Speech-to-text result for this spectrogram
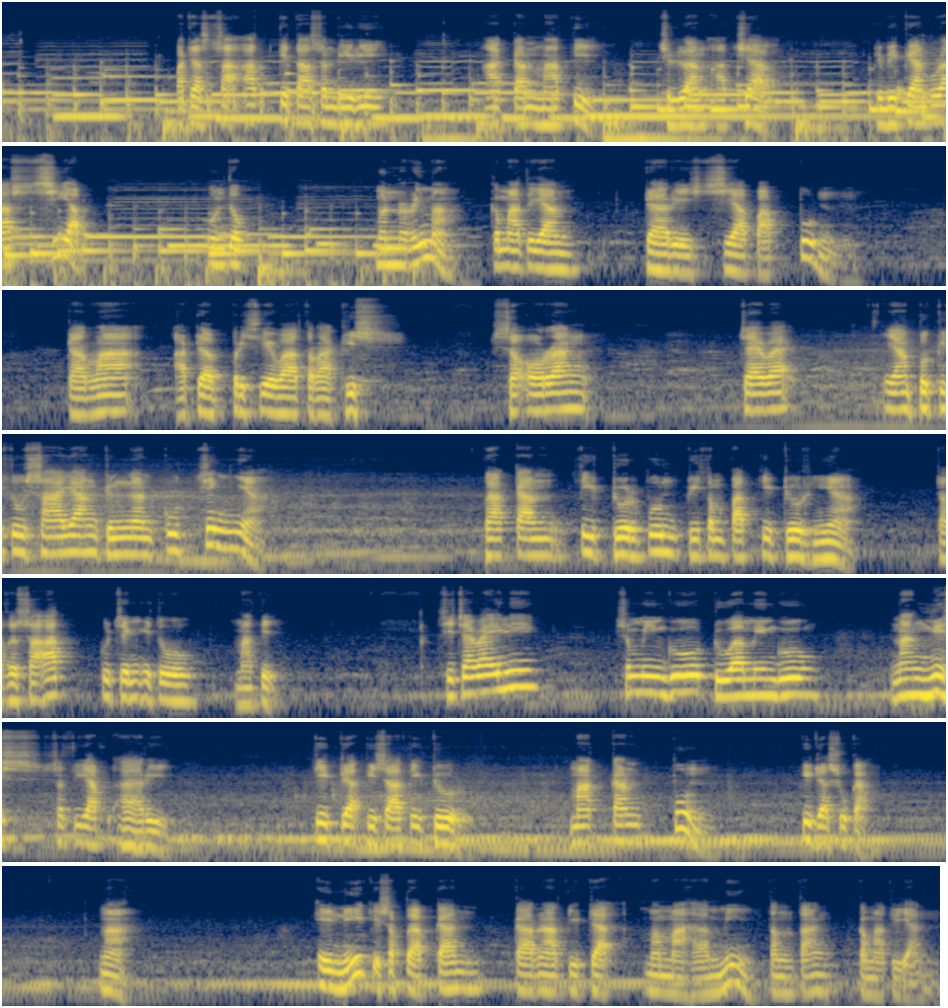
pada saat kita sendiri akan mati jelang ajal. Demikian pula siap untuk menerima kematian dari siapa pun karena ada peristiwa tragis seorang cewek yang begitu sayang dengan kucingnya. Bahkan tidur pun di tempat tidurnya. Satu saat kucing itu mati. Si cewek ini seminggu dua minggu nangis setiap hari. Tidak bisa tidur. Makan pun tidak suka nah ini disebabkan karena tidak memahami tentang kematian.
